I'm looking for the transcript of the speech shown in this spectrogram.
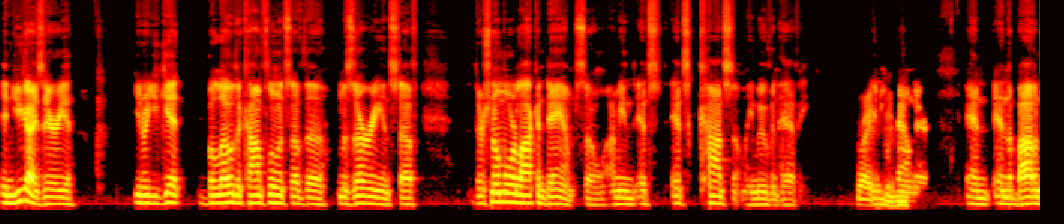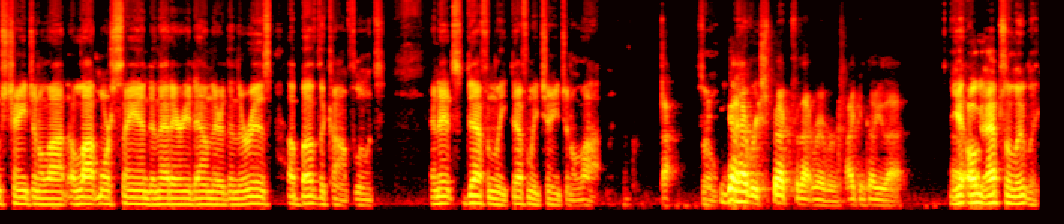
in you guys' area, you know, you get below the confluence of the Missouri and stuff. There's no more lock and dams, so I mean, it's it's constantly moving heavy. right. you know, Mhm. down there. And and the bottom's changing a lot, a lot more sand in that area down there than there is above the confluence. And it's definitely, definitely changing a lot. Ah. So You got to have respect for that river. I can tell you that. Yeah. Oh, absolutely.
